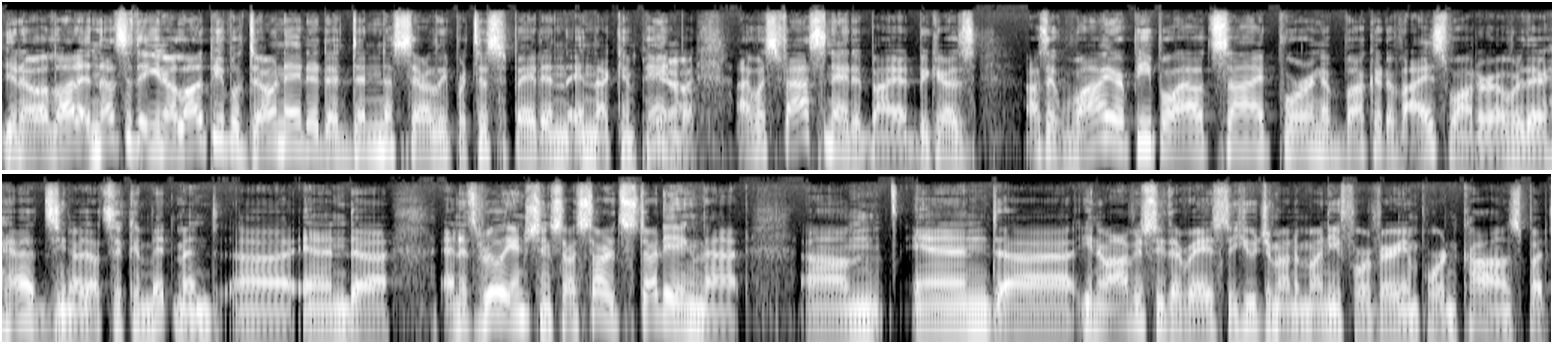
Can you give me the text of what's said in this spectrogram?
you know a lot, of, and that's the thing. You know, a lot of people donated and didn't necessarily participate in in that campaign. Yeah. But I was fascinated by it because I was like, why are people outside pouring a bucket of ice water over their heads? You know, that's a commitment, uh, and uh, and it's really interesting. So I started studying that, um, and uh, you know, obviously they raised a huge amount of money for a very important cause. But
